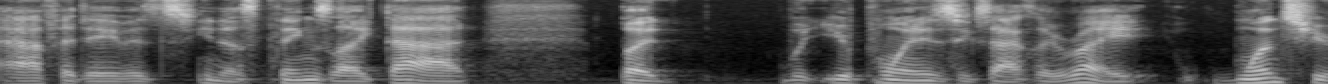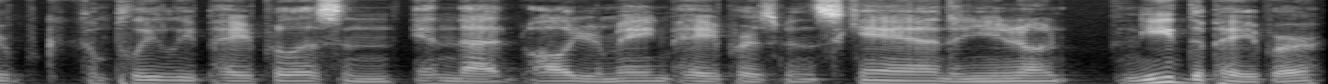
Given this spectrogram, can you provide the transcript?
affidavits, you know, things like that. But what your point is exactly right. Once you're completely paperless and in that all your main paper has been scanned and you don't need the paper,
